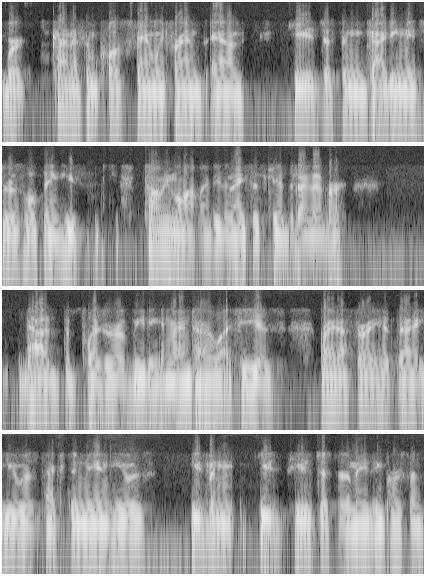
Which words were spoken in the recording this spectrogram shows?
we're kind of some close family friends, and he's just been guiding me through this whole thing. He's Tommy Mellott might be the nicest kid that I've ever had the pleasure of meeting in my entire life. He is. Right after I hit that, he was texting me, and he was. He's been. He's he's just an amazing person,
